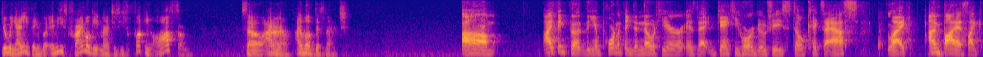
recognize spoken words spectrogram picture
doing anything. But in these Triangle Gate matches, he's fucking awesome. So I don't know. I love this match. Um, I think the the important thing to note here is that Genki Horiguchi still kicks ass. Like I'm biased. Like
